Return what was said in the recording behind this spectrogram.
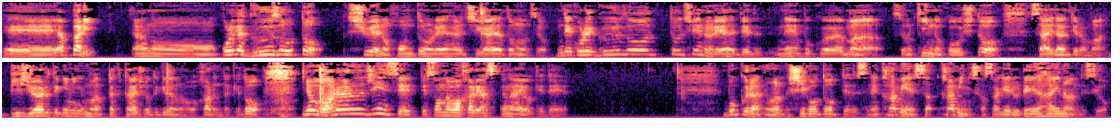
えー、やっぱり、あのー、これが偶像と主への本当の礼拝の違いだと思うんですよ。で、これ偶像と主への礼拝ってね、僕はまあ、その金の格子と祭壇っていうのはまあ、ビジュアル的に全く対照的なのはわかるんだけど、でも我々の人生ってそんなわかりやすくないわけで、僕らの仕事ってですね、神へ神に捧げる礼拝なんですよ。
